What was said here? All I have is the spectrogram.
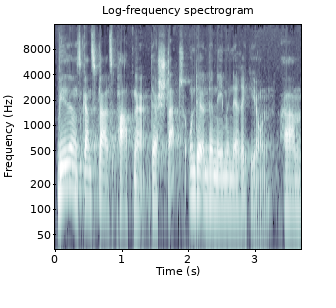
Wir sehen uns ganz klar als Partner der Stadt und der Unternehmen in der Region. Ähm,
